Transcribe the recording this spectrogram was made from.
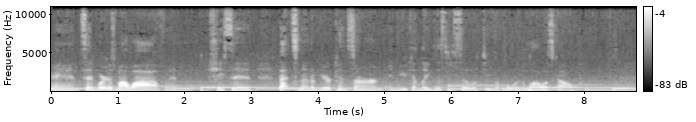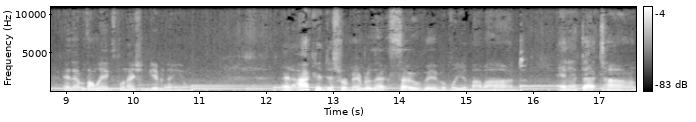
and said, "Where's my wife?" And she said, "That's none of your concern, and you can leave this facility before the law is called." And that was the only explanation given to him. And I can just remember that so vividly in my mind. And at that time,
